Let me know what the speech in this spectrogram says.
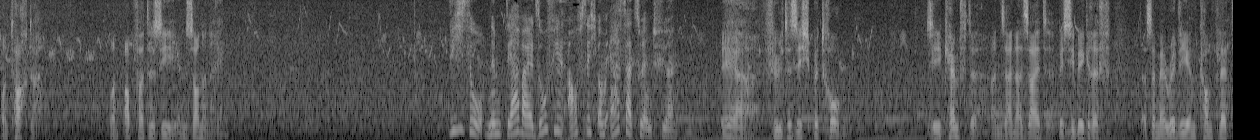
und Tochter und opferte sie im Sonnenring. Wieso nimmt Derwal so viel auf sich, um Ersa zu entführen? Er fühlte sich betrogen. Sie kämpfte an seiner Seite, bis sie begriff, dass er Meridian komplett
